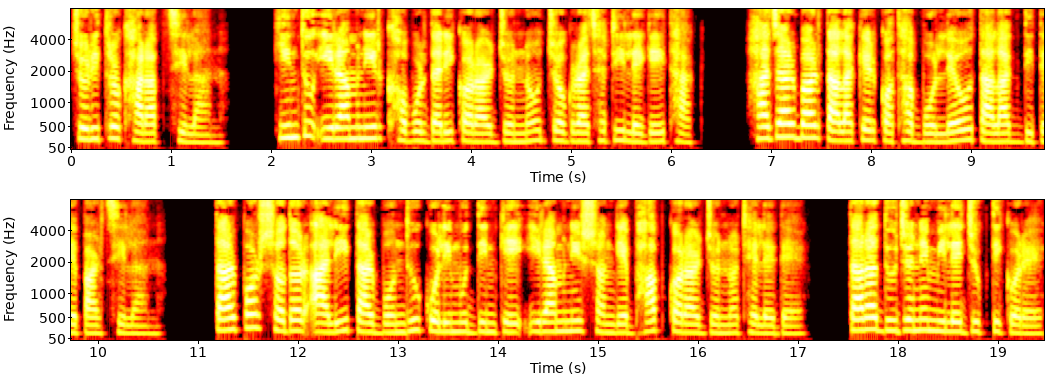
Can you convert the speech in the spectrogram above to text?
চরিত্র খারাপ ছিলান। কিন্তু ইরামনির খবরদারি করার জন্য জগড়াছাটি লেগেই থাক। হাজারবার তালাকের কথা বললেও তালাক দিতে পারছিলান। তারপর সদর আলী তার বন্ধু কলিমুদ্দিনকে ইরামনির সঙ্গে ভাব করার জন্য ঠেলে দেয়। তারা দুজনে মিলে যুক্তি করে,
